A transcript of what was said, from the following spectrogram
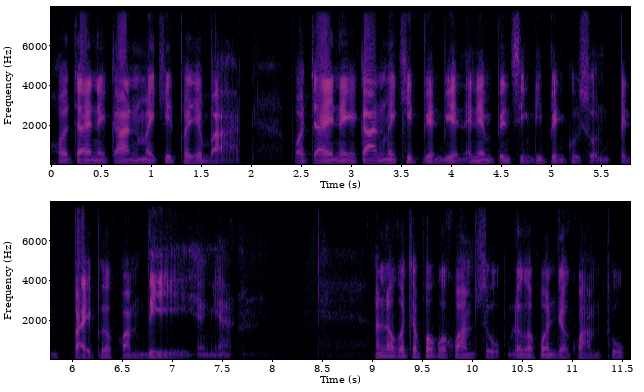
พอใจในการไม่คิดพยาบาท พอใจในการไม่คิดเบียดเบียนอันนี้มันเป็นสิ่งที่เป็นกุศลเป็นไปเพื่อความดีอย่างเงี้ยอันเราก็จะพบกับความสุขแล้วก็พ้นจากความทุกข์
